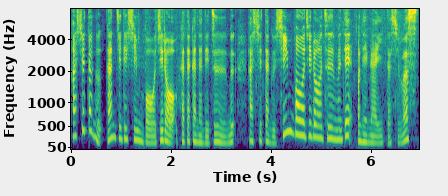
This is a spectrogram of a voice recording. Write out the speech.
ハッシュタグ漢字で辛坊治郎カタカナでズームハッシュタグ辛坊治郎ズームでお願いいたします。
